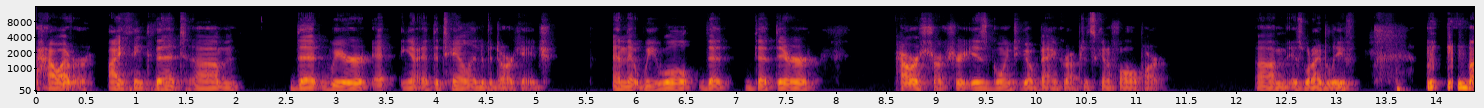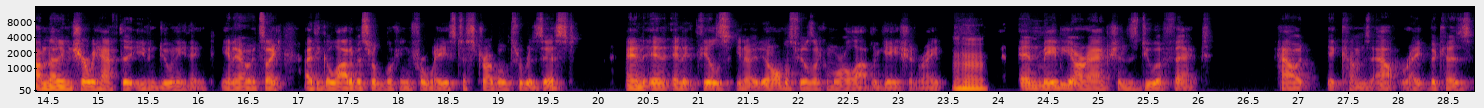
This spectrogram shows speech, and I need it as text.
however, I think that um, that we're at, you know at the tail end of a dark age, and that we will that that their power structure is going to go bankrupt. It's going to fall apart. Um, is what I believe. I'm not even sure we have to even do anything. You know, it's like I think a lot of us are looking for ways to struggle to resist, and and, and it feels you know it almost feels like a moral obligation, right? Mhm. and maybe our actions do affect how it, it comes out right because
